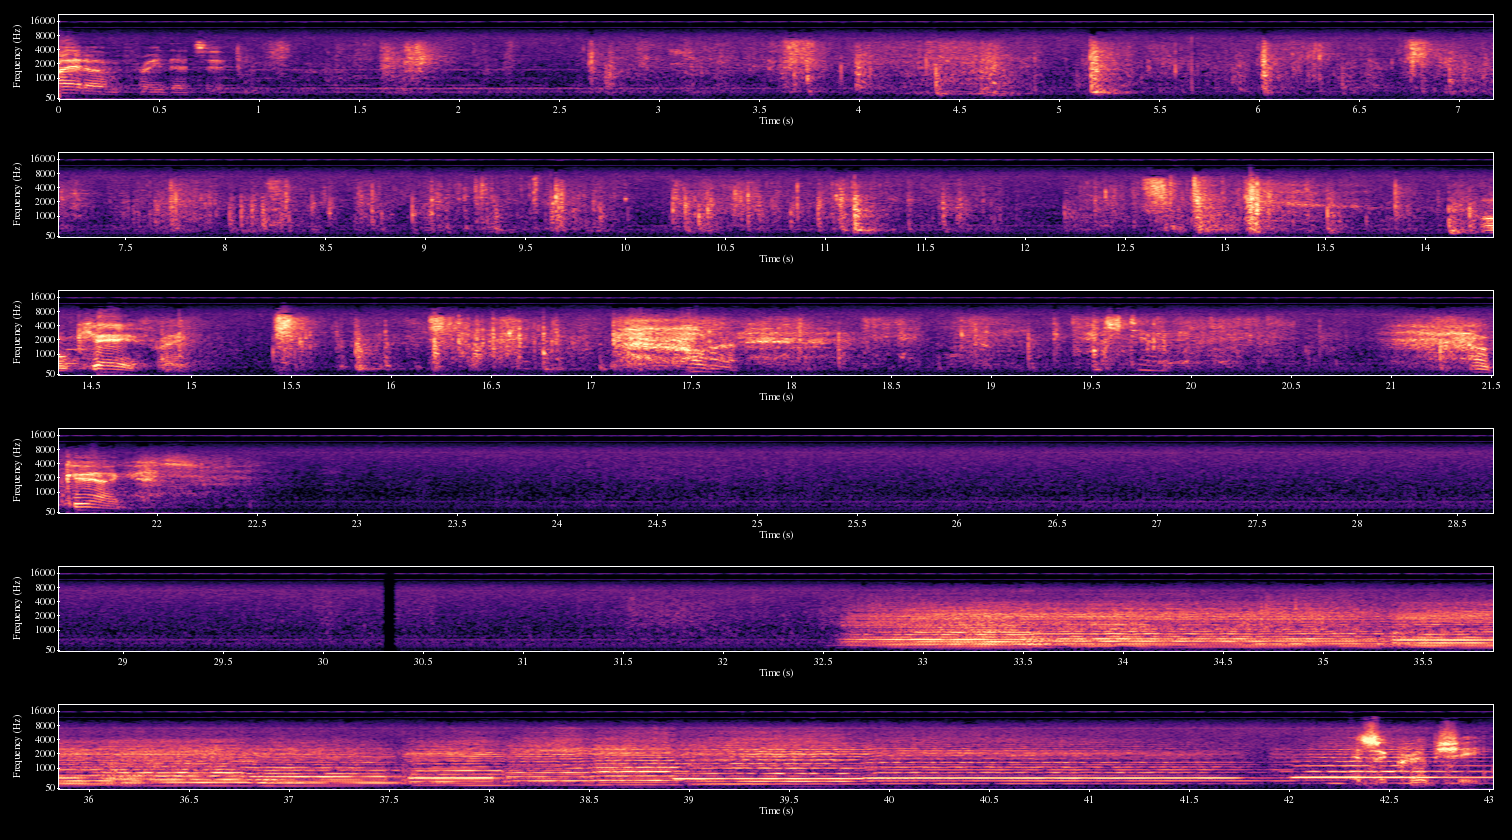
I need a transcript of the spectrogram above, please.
right, I'm afraid that's it. Okay, Frank. Hold on. Let's do it. Okay, I guess. It's a crib sheet.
